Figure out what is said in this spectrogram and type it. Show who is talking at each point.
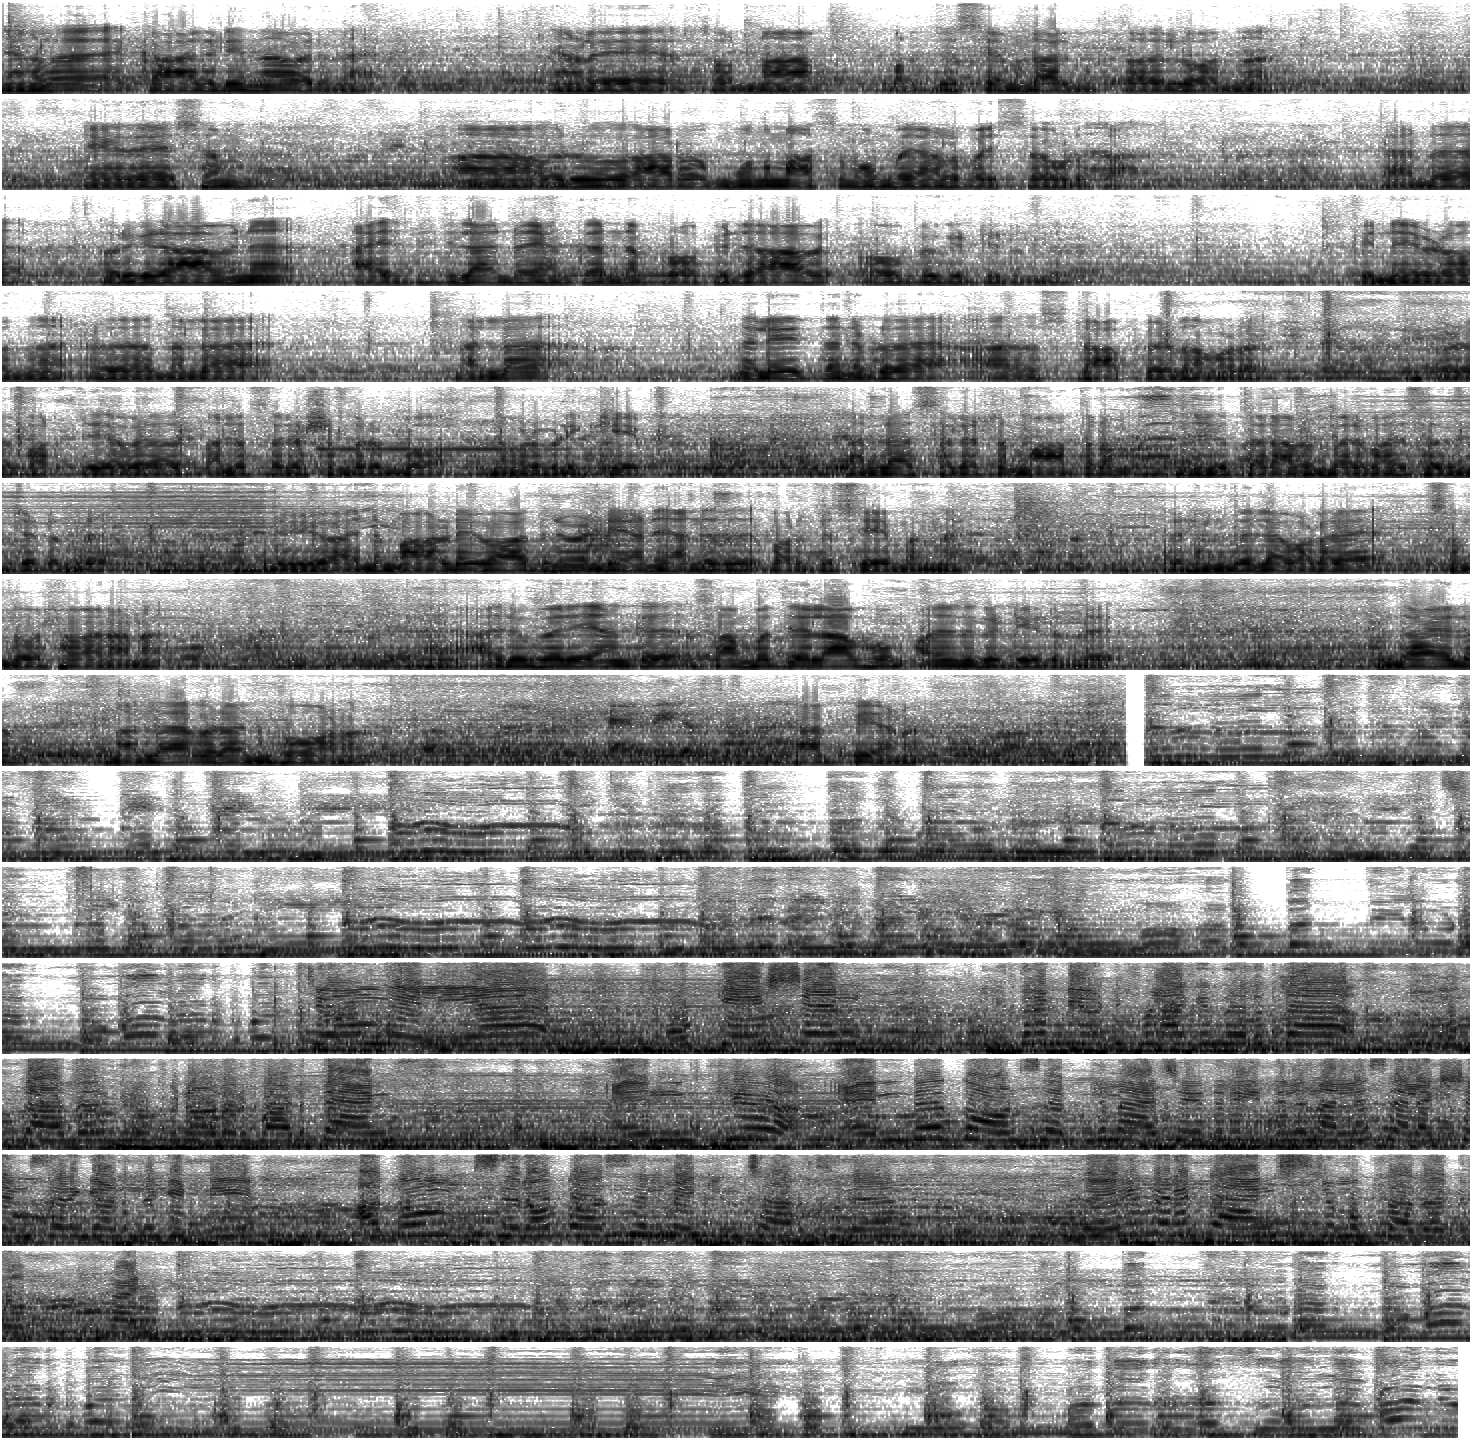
Speaker 1: ഞങ്ങൾ കാലടിയിൽ നിന്നാണ് വരുന്നത് ഞങ്ങൾ സ്വർണ പർച്ചേസ് ചെയ്യുമ്പോൾ അൽമുക്താദിൽ വന്ന് ഏകദേശം ഒരു ആറ് മൂന്ന് മാസം മുമ്പ് ഞങ്ങൾ പൈസ കൊടുത്താൽ അതാണ്ട് ഒരു ഗ്രാമിന് ആയിരത്തി ചില്ലാൻ രൂപ ഞങ്ങൾക്ക് തന്നെ പ്രോഫിറ്റ് ആ ഒപ്പ് കിട്ടിയിട്ടുണ്ട്. പിന്നെ ഇവിടെ വന്ന് നല്ല നല്ല നിലയിൽ തന്നെ ഇവിടെ സ്റ്റാഫുകൾ നമ്മൾ ഇവിടെ പറിച്ച് ഇവിടെ നല്ല സെലക്ഷൻ വരുമ്പോൾ നമ്മൾ വിളിക്കുകയും നല്ല സെലക്ഷൻ മാത്രം നിങ്ങൾക്ക് തരാൻ പരമാവധി ശ്രദ്ധിച്ചിട്ടുണ്ട് ഒരു വിവാഹം എന്റെ മകളുടെ വിവാഹത്തിന് വേണ്ടിയാണ് ഞാനിത് പർച്ചേസ് ചെയ്യുമെന്ന്. അലഹമില്ല വളരെ സന്തോഷവാനാണ്. അതിലുപരി ഞങ്ങൾക്ക് സാമ്പത്തിക ലാഭവും അതിൽ നിന്ന് കിട്ടിയിട്ടുണ്ട്. എന്തായാലും നല്ല ഒരു അനുഭവമാണ്. ഹാപ്പിയാണ്.
Speaker 2: പുതുപിറപ്പൂത്തതുപോലെ
Speaker 3: ഏറ്റവും വലിയ ഒക്കേഷൻ ഇത്രയും ബ്യൂട്ടിഫുൾ ആക്കി തീർത്ത മുക്താദർ ഗ്രൂപ്പിനോട് ഒരുപാട് താങ്ക്സ് എനിക്ക് എന്റെ കോൺസെപ്റ്റ് മാച്ച് ചെയ്ത രീതിയിൽ നല്ല സെലക്ഷൻസ് എനിക്ക് അടുത്ത് കിട്ടി. അതും സീറോ പേഴ്സൺ മേക്കിംഗ് ചാർജിന് Muhammedur Resulü benim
